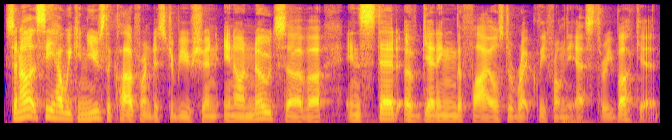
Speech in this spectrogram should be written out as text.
So now let's see how we can use the CloudFront distribution in our node server instead of getting the files directly from the S3 bucket.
